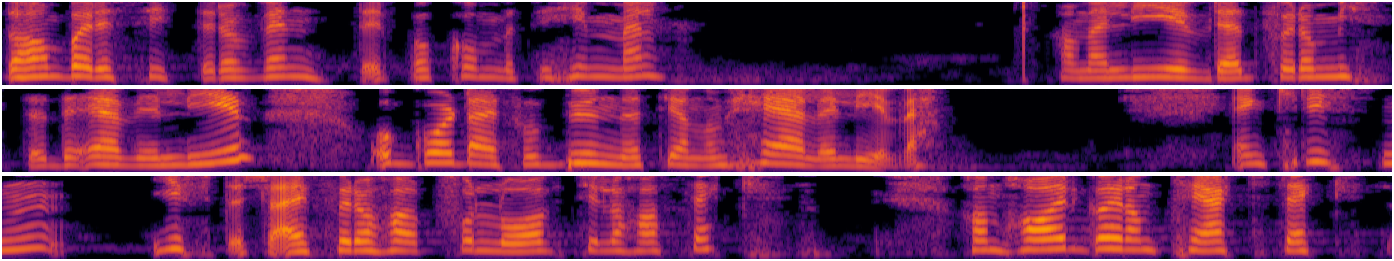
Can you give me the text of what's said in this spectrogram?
da han bare sitter og venter på å komme til himmelen. Han er livredd for å miste det evige liv, og går derfor bundet gjennom hele livet. En kristen gifter seg for å ha, få lov til å ha sex. Han har garantert sex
